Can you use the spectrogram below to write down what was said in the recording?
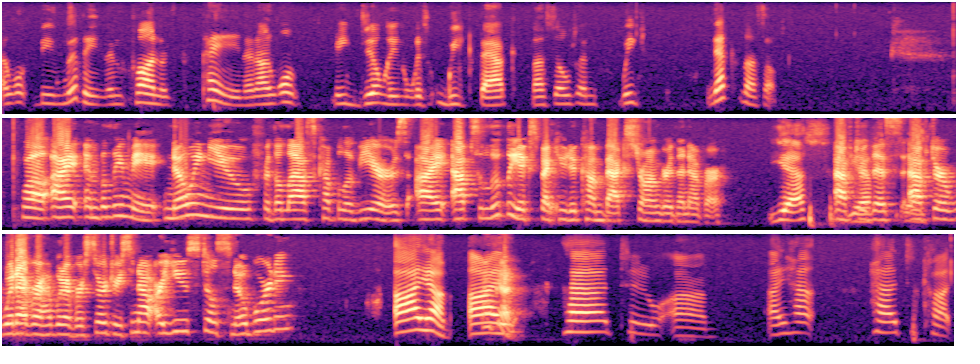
I won't be living in chronic pain and I won't be dealing with weak back muscles and weak neck muscles. Well, I and believe me, knowing you for the last couple of years, I absolutely expect you to come back stronger than ever Yes. after this, after whatever whatever surgery. So now, are you still snowboarding? I am. I Okay. had to um I had had to cut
